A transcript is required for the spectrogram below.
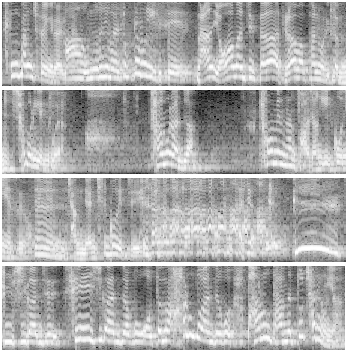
생방 촬영이라. 아, 우리가 흔히 말하는 쪽대본이 그때 나는 영화만 찍다가 드라마 판에 오니까 미쳐버리겠는 거야. 잠을 안 자. 처음엔 난 과장이겠거니 했어요. 예. 장난 치는 거겠지. 아니야. 두 시간, 세, 세 시간 자고 어떤 날 하루도 안 자고 바로 다음날 또 촬영이야.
